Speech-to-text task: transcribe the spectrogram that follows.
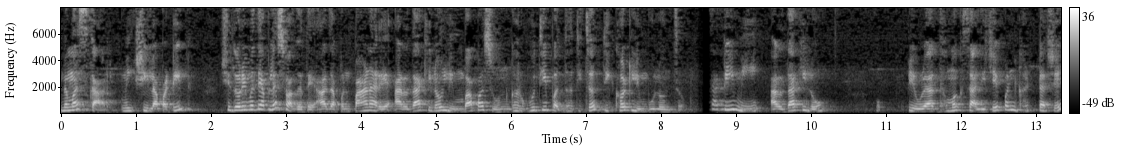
नमस्कार मी शीला पाटील. शिदोरीमध्ये आपलं स्वागत आहे. आज आपण पाहणार आहे अर्धा किलो लिंबापासून घरगुती पद्धतीचं तिखट लिंबू लोणचं. साठी मी अर्धा किलो पिवळ्या धमक सालीचे पण घट्ट असे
